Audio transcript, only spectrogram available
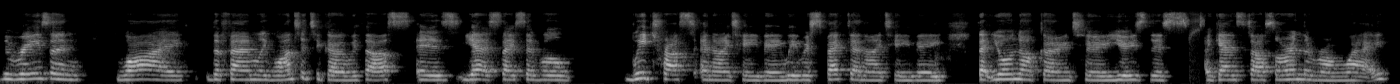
the reason why the family wanted to go with us is yes, they said, well, we trust NITV, we respect NITV, that you're not going to use this against us or in the wrong way.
